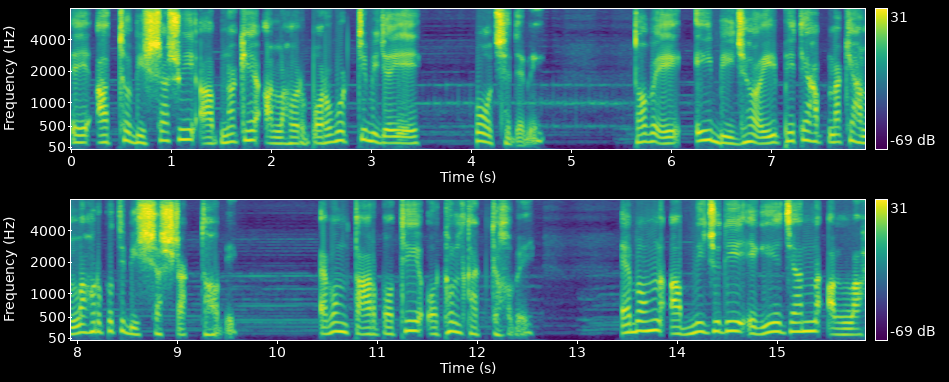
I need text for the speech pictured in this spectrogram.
এই আত্মবিশ্বাসই আপনাকে আল্লাহর পরবর্তী বিজয়ে পৌঁছে দেবে। তবে এই বিজয় পেতে আপনাকে আল্লাহর প্রতি বিশ্বাস রাখতে হবে এবং তার পথে অটল থাকতে হবে। এবং আপনি যদি এগিয়ে যান, আল্লাহ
